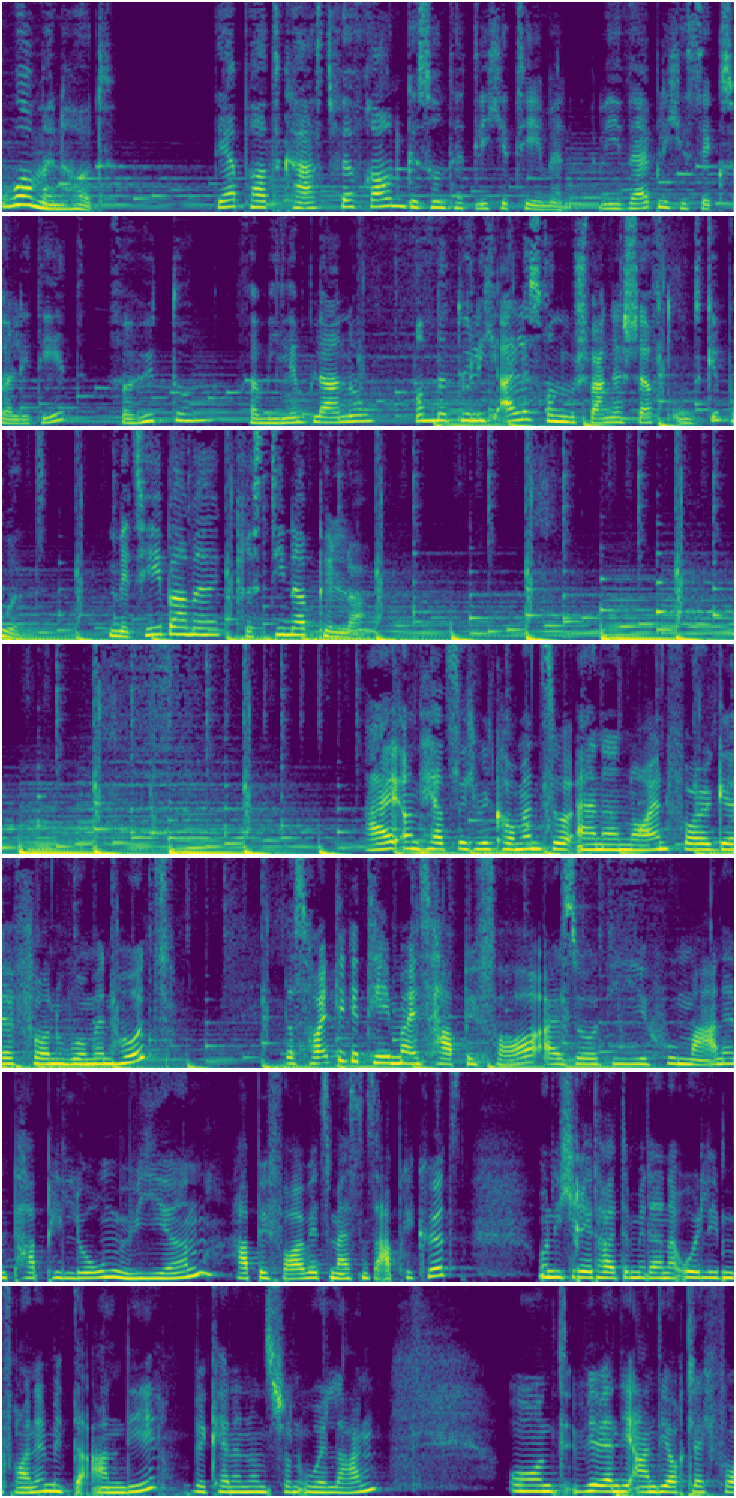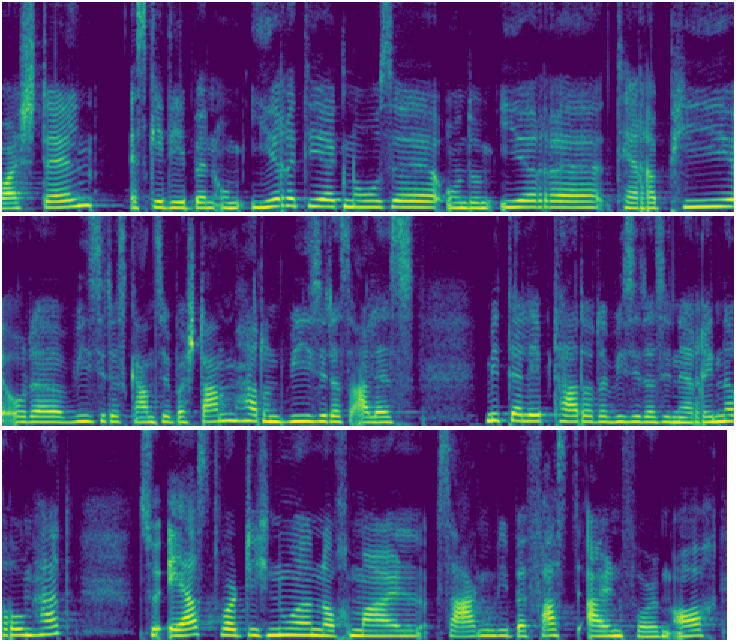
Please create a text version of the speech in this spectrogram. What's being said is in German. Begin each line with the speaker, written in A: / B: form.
A: Womanhood. Der Podcast für frauengesundheitliche Themen wie weibliche Sexualität, Verhütung, Familienplanung und natürlich alles rund um Schwangerschaft und Geburt. Mit Hebamme Christina Piller.
B: Hi und herzlich willkommen zu einer neuen Folge von Womanhood. Das heutige Thema ist HPV, also die humanen Papillomviren. HPV wird es meistens abgekürzt. Und ich rede heute mit einer urlieben Freundin, mit der Andi. Wir kennen uns schon urlang. Und wir werden die Andi auch gleich vorstellen. Es geht eben um ihre Diagnose und um ihre Therapie oder wie sie das Ganze überstanden hat und wie sie das alles miterlebt hat oder wie sie das in Erinnerung hat. Zuerst wollte ich nur nochmal sagen, wie bei fast allen Folgen auch,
